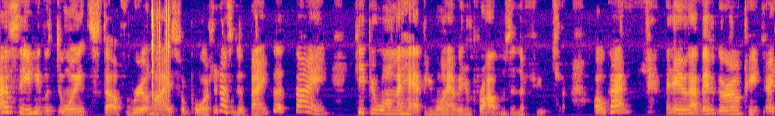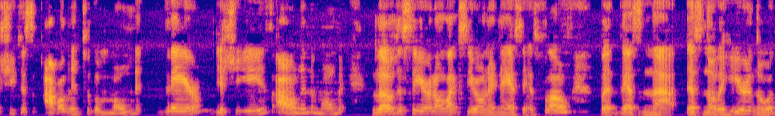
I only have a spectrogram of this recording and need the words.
I see he was doing stuff real nice for Porsha. That's a good thing. Good thing. Keep your woman happy. You won't have any problems in the future. Okay? And then we got baby girl PJ. She just all into the moment there. Yes, she is. All in the moment. Love to see her. I don't like to see her on that nasty ass flow. But that's not. That's neither here nor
